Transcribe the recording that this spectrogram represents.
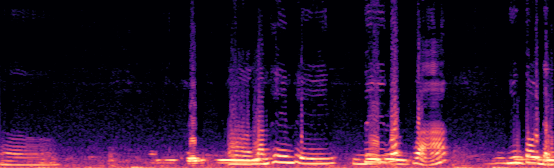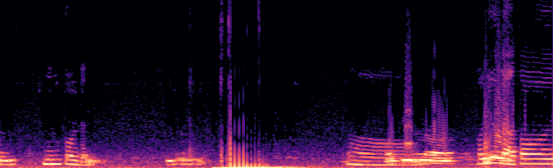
Ờ, ờ, làm thêm thì tuy vất vả nhưng tôi định nhưng tôi định Ờ, Nói chung là coi như là tôi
